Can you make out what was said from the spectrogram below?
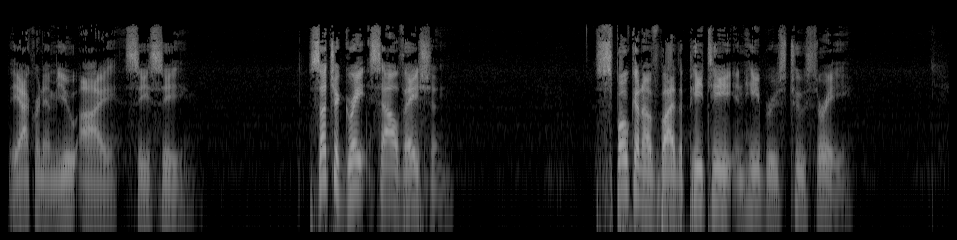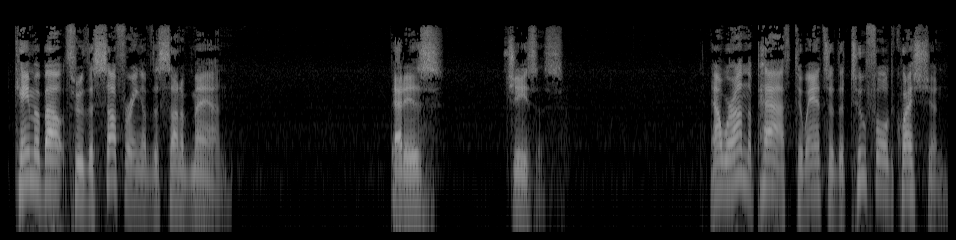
the acronym UICC. Such a great salvation, spoken of by the PT in Hebrews 2 3, came about through the suffering of the Son of Man. That is, Jesus. Now we're on the path to answer the twofold question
